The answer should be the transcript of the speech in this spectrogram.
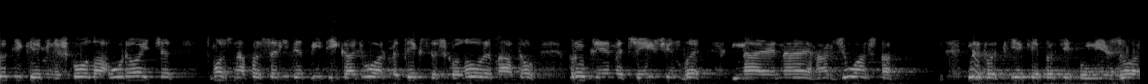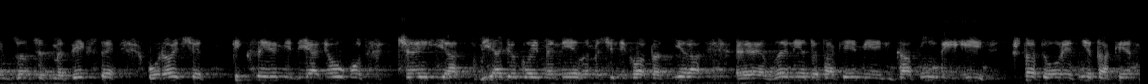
do t'i kemi në shkolla. Uroj që të mos na përsëritet viti i kaluar me tekstet shkollore me ato problemet që ishin dhe na e harxhuan shtator. Në përpjekje për t'i furnizuar nxënësit me tekste, uroj që t'i kthehemi dialogut, që të dialogojnë me ne dhe me sindikatat tjera edhe ne do ta kemi nga fundi i shtatorit një takim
